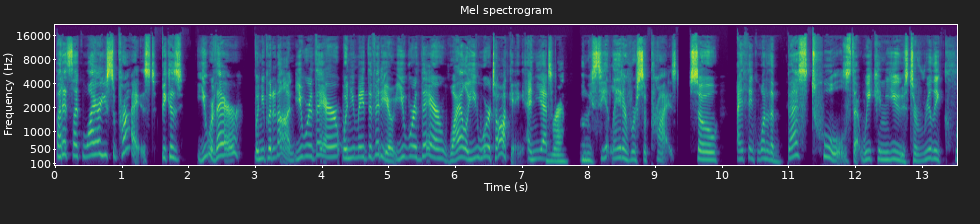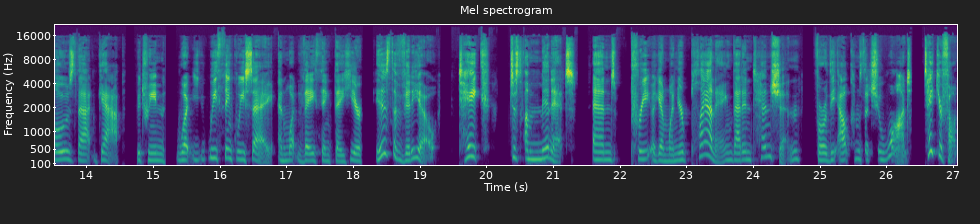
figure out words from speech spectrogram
But it's like, why are you surprised? Because you were there when you put it on. You were there when you made the video. You were there while you were talking. And yet, right. When we see it later, we're surprised. So I think one of the best tools that we can use to really close that gap between what we think we say and what they think they hear is the video. Take just a minute and pre, again, when you're planning that intention for the outcomes that you want, take your phone,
